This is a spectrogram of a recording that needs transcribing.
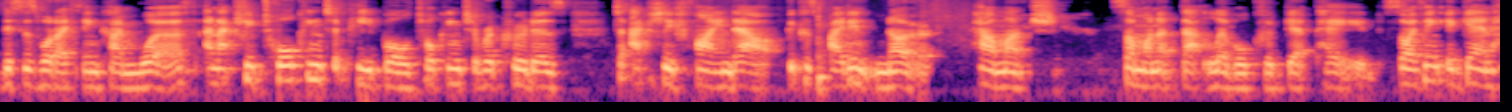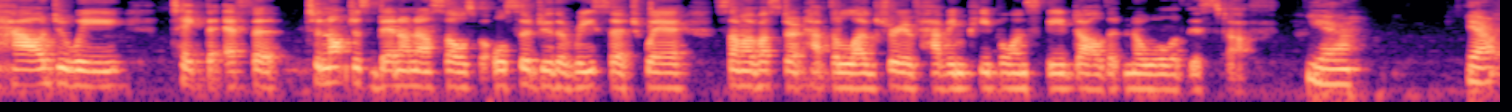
this is what I think I'm worth and actually talking to people, talking to recruiters to actually find out because I didn't know how much someone at that level could get paid. So I think, again, how do we take the effort to not just bet on ourselves, but also do the research where some of us don't have the luxury of having people on speed dial that know all of this stuff? Yeah. Yeah.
